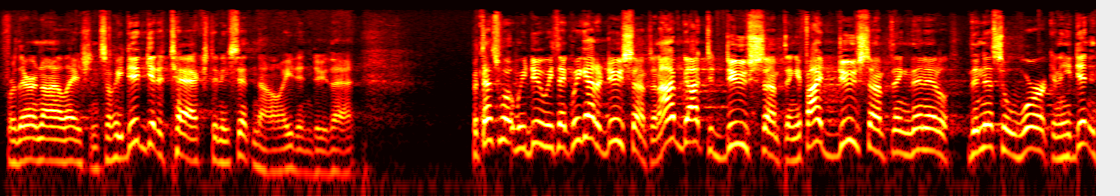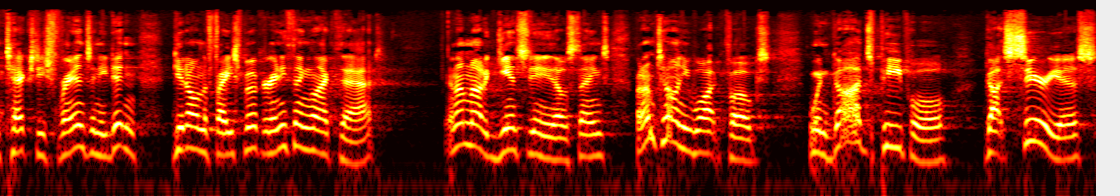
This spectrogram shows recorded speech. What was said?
for their annihilation. So he did get a text and he said, no, he didn't do that. But that's what we do. We think we got to do something. I've got to do something. If I do something, then it'll then this will work. And he didn't text his friends and he didn't get on the Facebook or anything like that. And I'm not against any of those things, but I'm telling you what, folks, when God's people got serious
